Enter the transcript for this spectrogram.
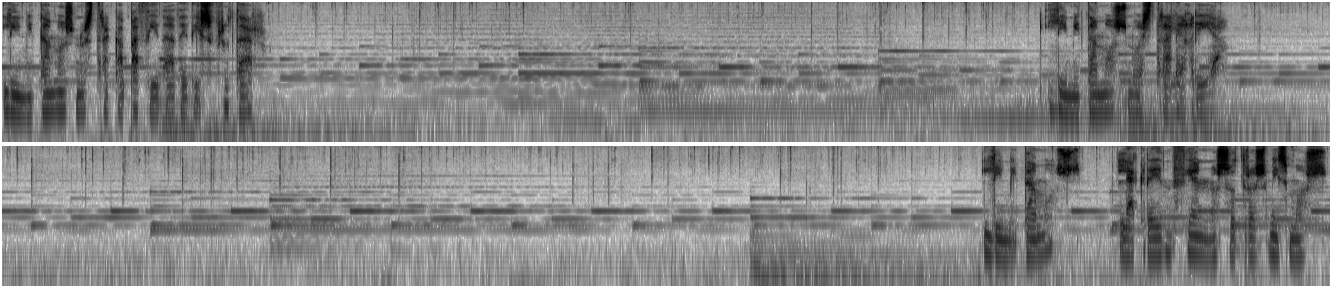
Limitamos nuestra capacidad de disfrutar limitamos nuestra alegría. Limitamos la creencia en nosotros mismos.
